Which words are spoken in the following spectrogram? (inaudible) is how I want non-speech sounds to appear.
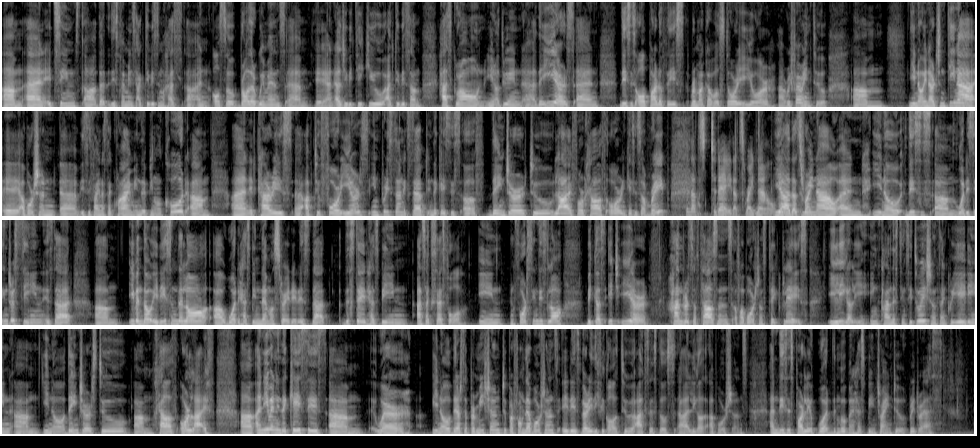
Um, and it seems uh, that this feminist activism has, uh, and also broader women's um, eh, and LGBTQ activism has grown, you know, during uh, the years. And this is all part of this remarkable story you're uh, referring to. Um, you know, in Argentina, uh, abortion uh, is defined as a crime in the penal code. Um, and it carries uh, up to four years in prison, except in the cases of danger to life or health or in cases of rape. And that's today, that's right now. Yeah, that's mm. right now. And, you know, this is um, what is interesting is that. Um, even though it is in the law, uh, what has been demonstrated is that the state has been unsuccessful in enforcing this law because each year hundreds of thousands of abortions take place illegally in clandestine situations and creating um, you know dangers to um, health or life. Uh, and even in the cases um, where you know there's a permission to perform the abortions it is very difficult to access those uh, legal abortions and this is partly what the movement has been trying to redress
